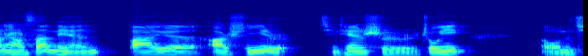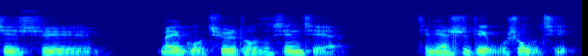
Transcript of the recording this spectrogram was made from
二零二三年八月二十一日，今天是周一，呃，我们继续美股趋势投资新解，今天是第五十五集。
